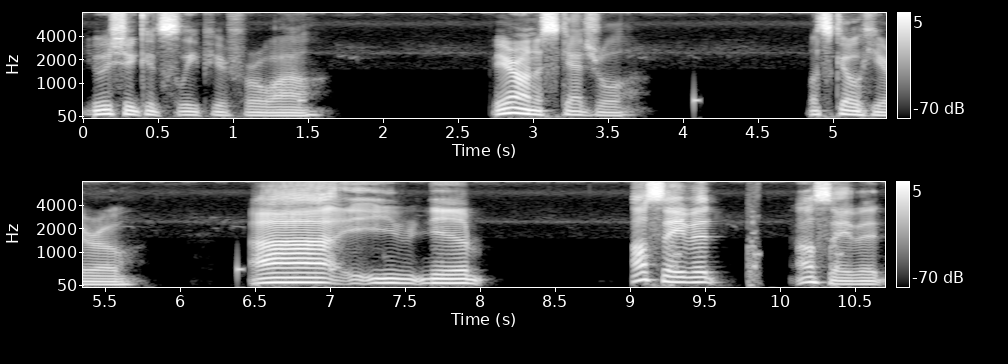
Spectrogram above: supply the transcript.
You wish you could sleep here for a while. But you're on a schedule. Let's go, hero. Uh, you, yeah. I'll save it. I'll save it.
